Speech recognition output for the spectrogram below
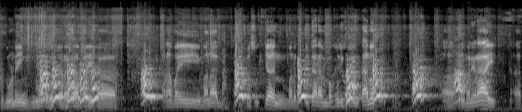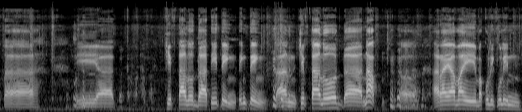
good morning. Para ramay uh, ramay manag basut yan. Manag kita ramay makulik ng tanot. Ah, uh, maniray at ah, si ah, Chief Tanod da Titing, Tingting, tan Chief Tanod da Nap. Ah, araya may makulikulin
